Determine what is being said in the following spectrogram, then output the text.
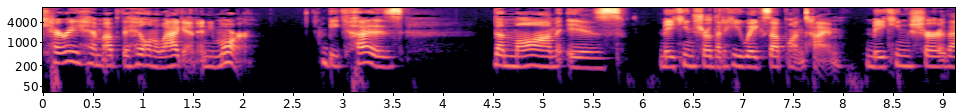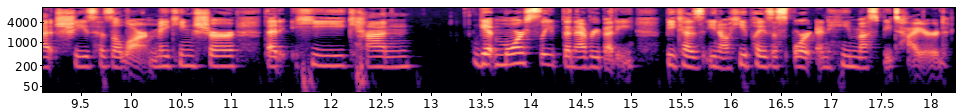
carry him up the hill in a wagon anymore because the mom is making sure that he wakes up on time, making sure that she's his alarm, making sure that he can get more sleep than everybody because you know he plays a sport and he must be tired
